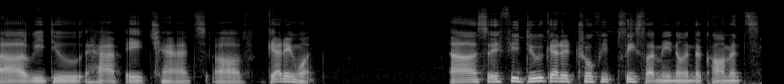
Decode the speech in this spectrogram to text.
uh, we do have a chance of getting one. Uh, so if you do get a trophy, please let me know in the comments.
